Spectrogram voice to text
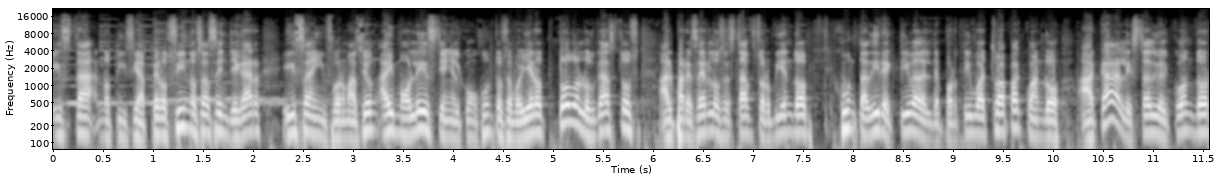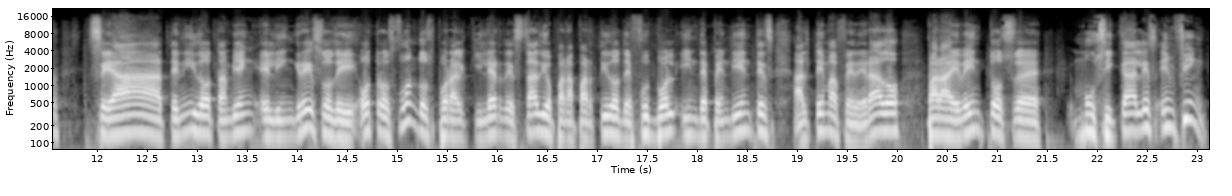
esta noticia. Pero sí nos hacen llegar esa información. Hay molestia en el conjunto cebollero. Todos los gastos, al parecer, los está absorbiendo Junta Directiva del Deportivo Achuapa cuando acá al Estadio El Cóndor se ha tenido también el ingreso de otros fondos por alquiler de estadio para partidos de fútbol independientes al tema federado, para eventos eh, musicales, en fin,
